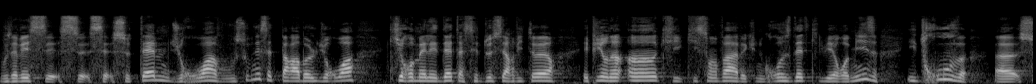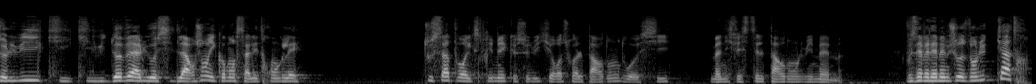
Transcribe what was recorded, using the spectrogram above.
vous avez ce, thème du roi. Vous vous souvenez cette parabole du roi qui remet les dettes à ses deux serviteurs Et puis il y en a un qui, s'en va avec une grosse dette qui lui est remise. Il trouve euh, celui qui, qui lui devait à lui aussi de l'argent, il commence à l'étrangler. Tout ça pour exprimer que celui qui reçoit le pardon doit aussi manifester le pardon lui-même. Vous avez la même chose dans Luc 4.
